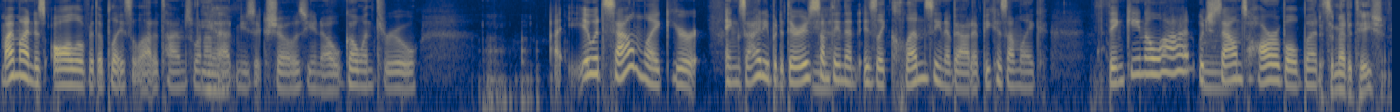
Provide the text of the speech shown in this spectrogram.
my mind is all over the place a lot of times when I'm at music shows you know going through it would sound like your anxiety, but there is Yeah. something that is like cleansing about it because I'm like thinking a lot, which Mm. sounds horrible, but It's a meditation.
